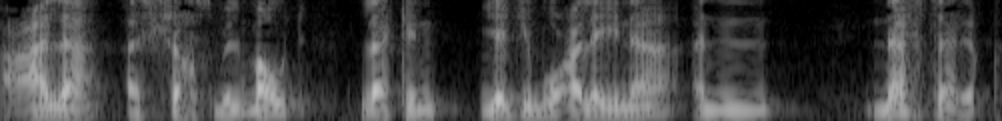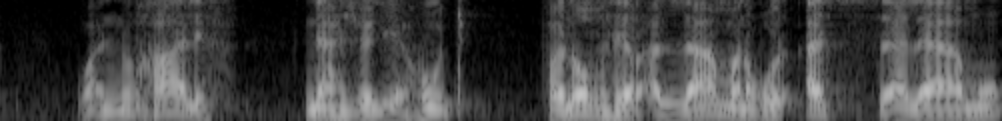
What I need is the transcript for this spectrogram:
على الشخص بالموت لكن يجب علينا أن نفترق وأن نخالف نهج اليهود. فنظهر اللام ونقول السلام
